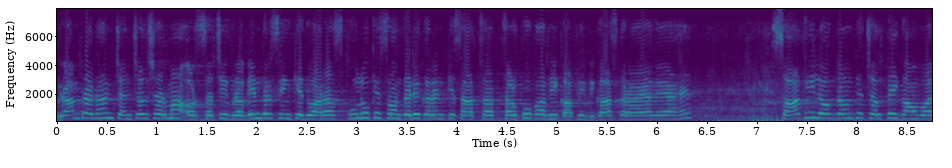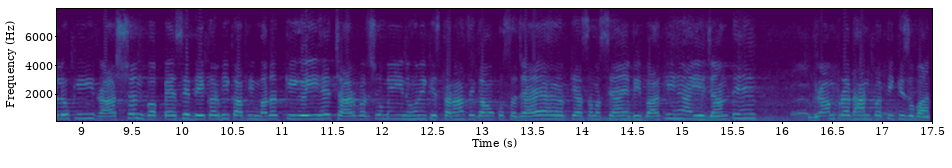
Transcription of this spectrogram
ग्राम प्रधान चंचल शर्मा और सचिव रविन्द्र सिंह के द्वारा स्कूलों के सौंदर्यकरण के साथ साथ सड़कों का भी काफ़ी विकास कराया गया है। साथ ही लॉकडाउन के चलते गाँव वालों की राशन व पैसे देकर भी काफ़ी मदद की गई है। चार वर्षों में इन्होंने किस तरह से गाँव को सजाया है और क्या समस्याएँ अभी बाकी हैं ये जानते हैं। ग्राम प्रधान पति की ज़ुबान।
